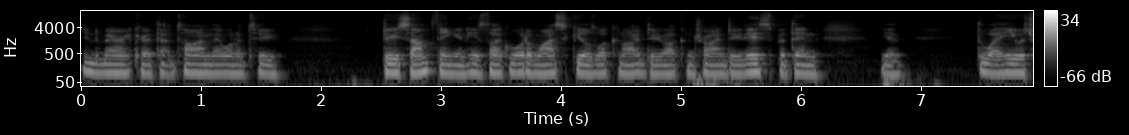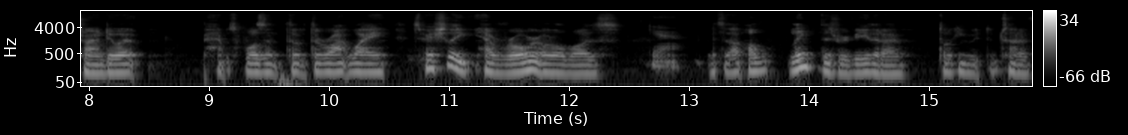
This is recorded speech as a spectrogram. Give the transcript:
in America at that time. They wanted to do something, and he's like, "What are my skills? What can I do? I can try and do this." But then, you know, the way he was trying to do it perhaps wasn't the, the right way, especially how raw it all was. yeah, It's, I'll, I'll link this review that I'm talking kind of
